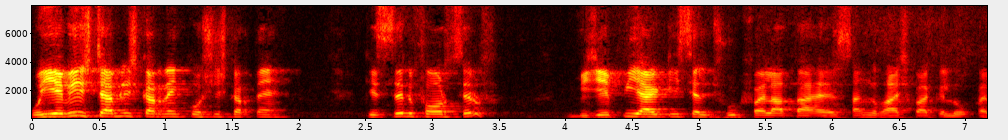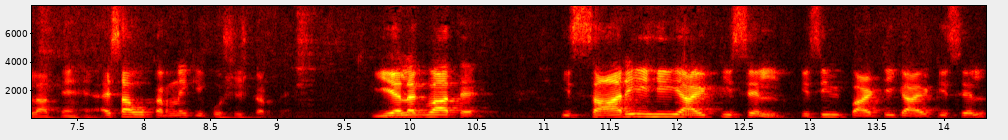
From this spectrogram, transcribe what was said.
वो ये भी स्टैब्लिश करने की कोशिश करते हैं कि सिर्फ़ और सिर्फ़ बीजेपी आईटी सेल झूठ फैलाता है, संघ भाजपा के लोग फैलाते हैं, ऐसा वो करने की कोशिश करते हैं। ये अलग बात है कि सारी ही आईटी सेल, किसी भी पार्टी का आईटी सेल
